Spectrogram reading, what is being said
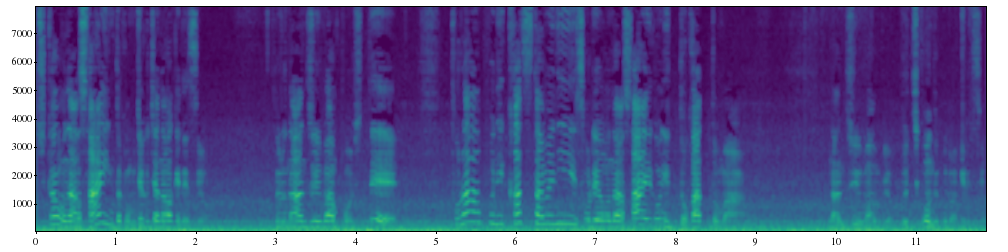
しかもなサインとかむちゃくちゃなわけですよ。それを何十万歩して、トランプに勝つために、それをな、最後にドカッとまあ、何十万秒ぶち込んでくるわけですよ。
